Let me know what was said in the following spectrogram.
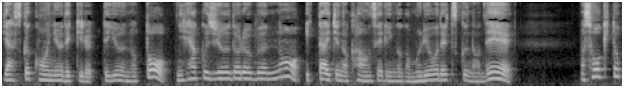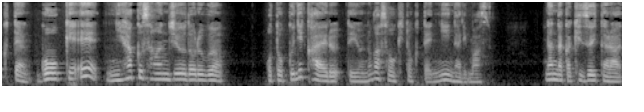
安く購入できるっていうのと210ドル分の1対1のカウンセリングが無料でつくので早期特典合計230ドル分お得に買えるっていうのが早期特典になります。なんだか気づいたら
